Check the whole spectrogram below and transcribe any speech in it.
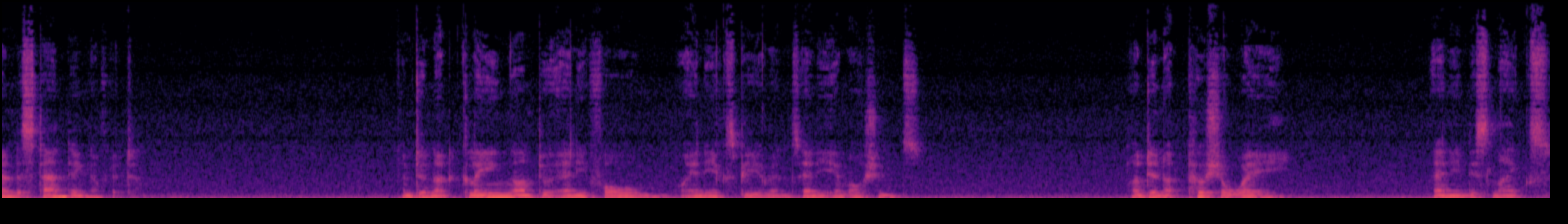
An understanding of it. And do not cling onto any form or any experience, any emotions or do not push away any dislikes,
